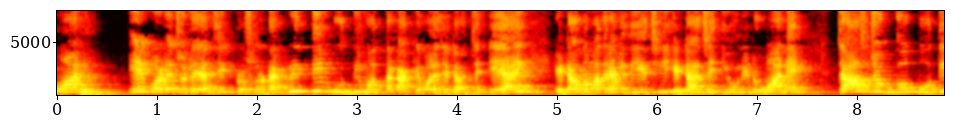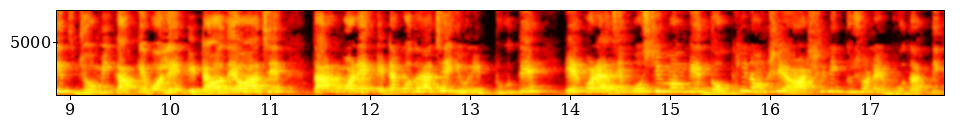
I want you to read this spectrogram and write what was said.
ওয়ানে এরপরে চলে যাচ্ছি প্রশ্নটা কৃত্রিম বুদ্ধিমত্তা কাকে বলে, যেটা হচ্ছে এআই এটাও তোমাদের আমি দিয়েছি, এটা আছে ইউনিট ওয়ানে চাষযোগ্য পতিত জমি কাকে বলে, এটাও দেওয়া আছে। তারপরে এটা কোথায় আছে? ইউনিট টুতে। এরপরে আছে পশ্চিমবঙ্গে দক্ষিণ অংশে আর্সেনিক দূষণের ভূতাত্ত্বিক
